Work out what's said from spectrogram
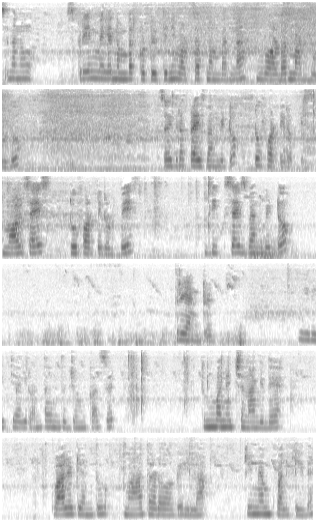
ಸೊ ನಾನು ಸ್ಕ್ರೀನ್ ಮೇಲೆ ನಂಬರ್ ಕೊಟ್ಟಿರ್ತೀನಿ ವಾಟ್ಸಪ್ ನಂಬರ್ನ ನೀವು ಆರ್ಡರ್ ಮಾಡ್ಬೋದು. ಸೊ ಇದರ ಪ್ರೈಸ್ ಬಂದುಬಿಟ್ಟು two forty rupees small size two forty rupees big size ಬಂದುಬಿಟ್ಟು ತ್ರೀ ಹಂಡ್ರೆಡ್ ಈ ರೀತಿಯಾಗಿರೋಂಥ ಒಂದು ಜುಮ್ಕಾ ಸೆಟ್. ತುಂಬಾ ಚೆನ್ನಾಗಿದೆ. ಕ್ವಾಲಿಟಿ ಅಂತೂ ಮಾತಾಡೋ ಹಾಗೆ ಇಲ್ಲ. ಪ್ರೀಮಿಯಂ ಕ್ವಾಲಿಟಿ ಇದೆ.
